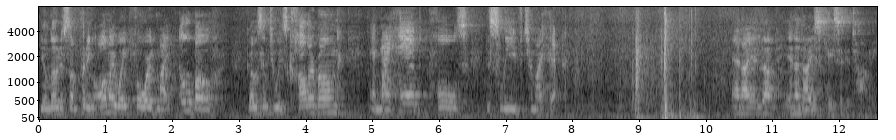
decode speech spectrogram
You'll notice I'm putting all my weight forward, my elbow goes into his collarbone, and my hand pulls the sleeve to my hip. And I end up in a nice Kesagatame.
